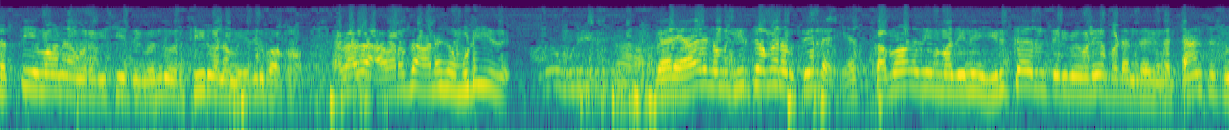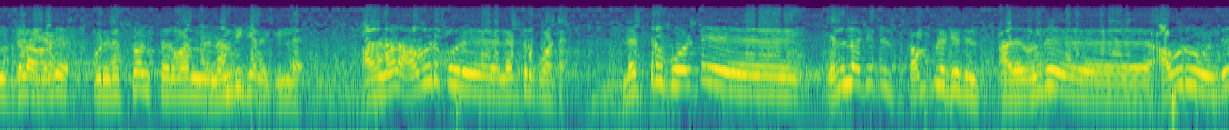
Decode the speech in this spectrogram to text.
சத்தியமான ஒரு விஷயத்துக்கு வந்து ஒரு தீர்வை நம்ம எதிர்பார்க்கிறோம். அதாவது அவரை தான் அணுக முடியுது. வேற யாரும் நமக்கு இருக்கிற மாதிரி நமக்கு தெரியல. எஸ் கமாலுதீன் மதியனும் இருக்காருன்னு தெரியவே பட் அந்த இந்த டிரான்சாக்ஷன்ஸ்க்கெல்லாம் வந்து ஒரு ரெஸ்பான்ஸ் தருவார்னு நம்பிக்கை எனக்கு இல்ல. அதனால அவருக்கு ஒரு லெட்டர் போட்டேன். லெட்டர் போட்டு எல்லா டீடைல்ஸ் கம்ப்ளீட் டீடைல்ஸ் அது வந்து அவரும் வந்து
